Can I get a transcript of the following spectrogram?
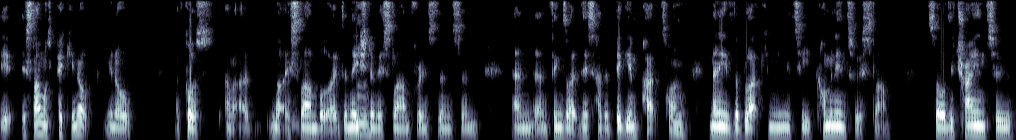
it, Islam was picking up. You know, of course, not Islam, but like the Nation Mm. of Islam, for instance, and and and things like this had a big impact on Mm. many of the black community coming into Islam. So they're trying to,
